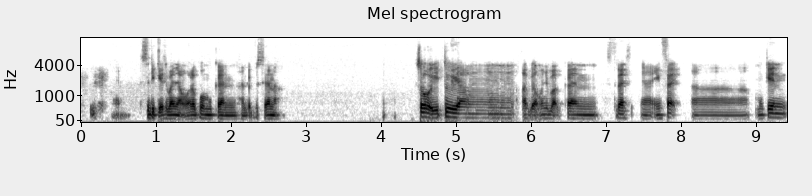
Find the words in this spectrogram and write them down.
sedikit sebanyak walaupun bukan 100% lah. So itu yang agak menyebabkan stres in fact uh, mungkin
